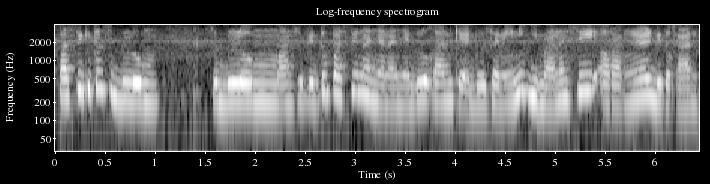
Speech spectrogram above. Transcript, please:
pasti kita sebelum sebelum masuk itu pasti nanya-nanya dulu kan kayak dosen ini gimana sih orangnya? gitu kan.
